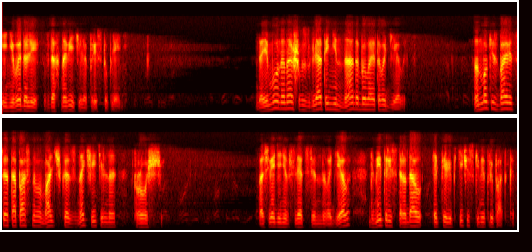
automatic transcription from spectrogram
и не выдали вдохновителя преступлений. Да ему, на наш взгляд, и не надо было этого делать. Он мог избавиться от опасного мальчика значительно проще. По сведениям следственного дела, Дмитрий страдал эпилептическими припадками.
